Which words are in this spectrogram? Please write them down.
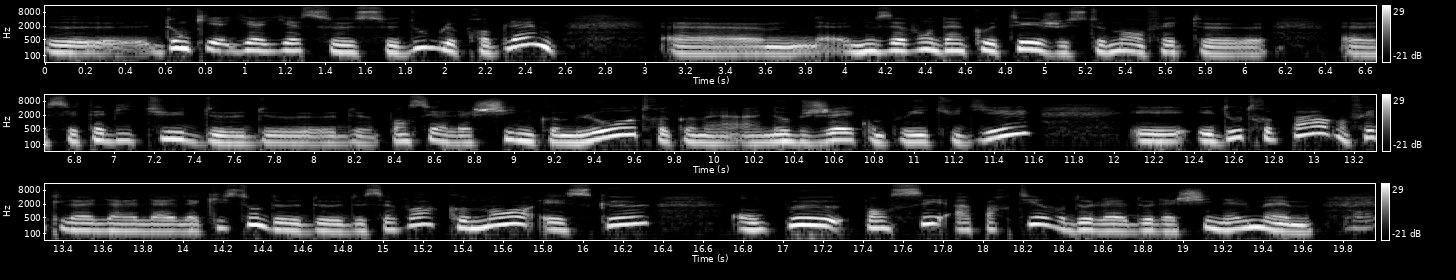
mmh. donc il y a, y a ce, ce, double problème. nous avons d'un côté justement en fait cette habitude de, de, de penser à la Chine comme l'autre comme un, un objet qu'on peut étudier, et, et d'autre part, en fait, la, la, la question de, de, de savoir comment est-ce que on peut penser à partir de la, de la Chine elle-même. Ouais.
